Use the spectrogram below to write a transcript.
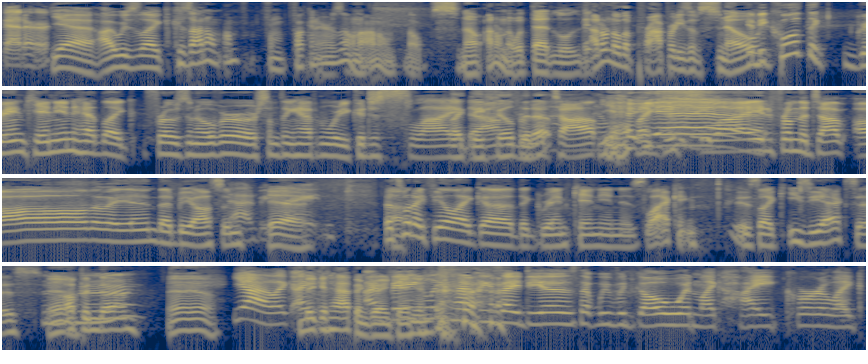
better. Yeah, I was like, because I don't. I'm from fucking Arizona. I don't know snow. I don't know what that. I don't know the properties of snow. It'd be cool if the Grand Canyon had like frozen over or something happened where you could just slide Like they filled from it the up? top. Yeah, like yeah. just slide from the top all the way in. That'd be awesome. That'd be Yeah. great. That's what I feel like uh, the Grand Canyon is lacking. Is like easy access Yeah. up and down. yeah, yeah. Yeah, like Make I, it happen, I Grand Canyon. vaguely had these ideas that we would go and like hike or like.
